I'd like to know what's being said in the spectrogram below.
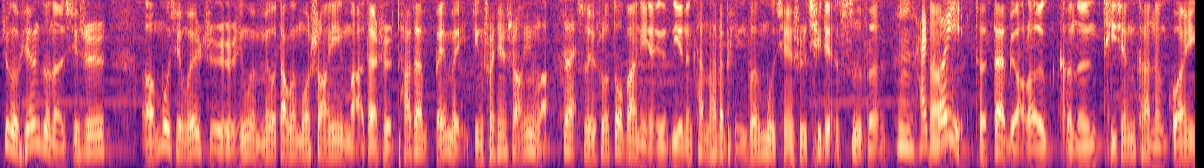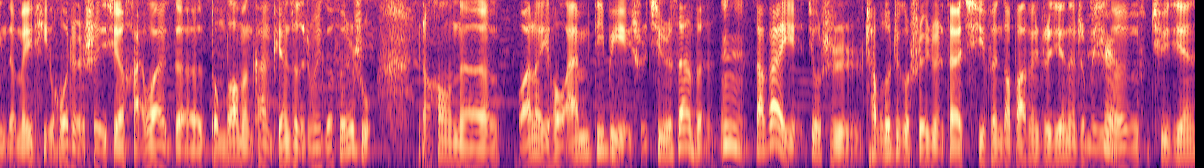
这个片子呢，其实呃，目前为止因为没有大规模上映嘛，但是它在北美已经率先上映了，对所以说豆瓣也也能看到它的评分，目前是七点四分，嗯，还可以。嗯这代表了可能提前看的观影的媒体或者是一些海外的同胞们看片子的这么一个分数。然后呢，完了以后，MDB 是七十三分，嗯，大概也就是差不多这个水准，在七分到八分之间的这么一个区间。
